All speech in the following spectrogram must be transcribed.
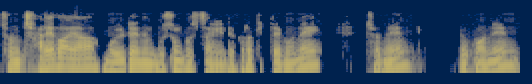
전 잘해봐야 몰대는 무승부상인데 그렇기 때문에 저는 요거는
